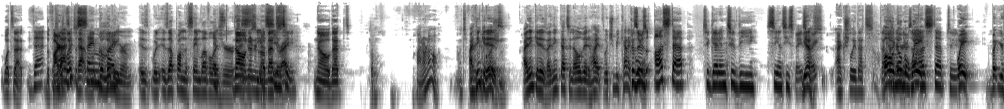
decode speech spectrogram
What's that? That The that's fireplace? the that, same the height. living room is is up on the same level as your No, as no, no, no, CNC, that's- right. No, that's I don't know. That's a I very think it good is. I think it is. I think that's an elevated height, which would be kind of Because cool. there's a step to get into the CNC space, Yes, right? actually, that's, that's Oh, no, but wait. a, a step to Wait, but your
